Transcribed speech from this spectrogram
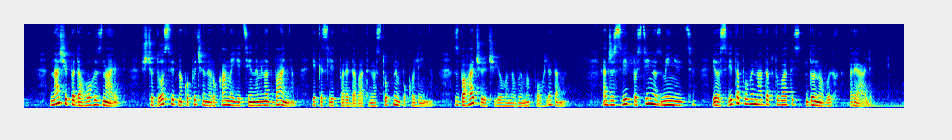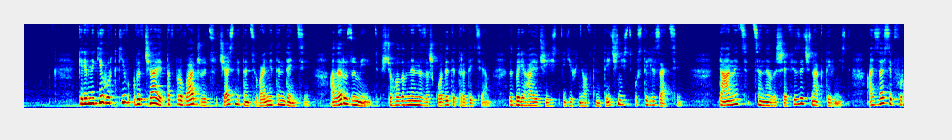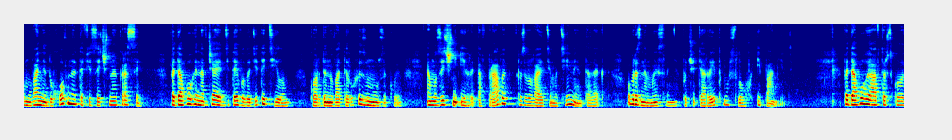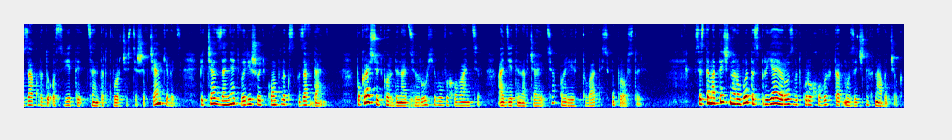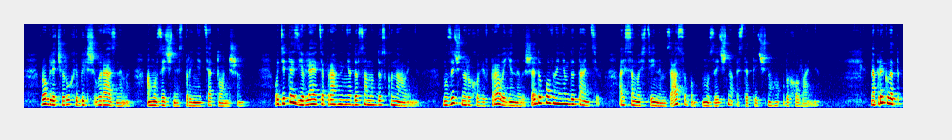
Наші педагоги знають, що досвід, накопичений роками, є цінним надбанням, яке слід передавати наступним поколінням, збагачуючи його новими поглядами. Адже світ постійно змінюється, і освіта повинна адаптуватись до нових реалій. Керівники гуртків вивчають та впроваджують сучасні танцювальні тенденції, але розуміють, що головне не зашкодити традиціям, зберігаючи їхню автентичність у стилізації. Танець це не лише фізична активність, а й засіб формування духовної та фізичної краси. Педагоги навчають дітей володіти тілом, координувати рухи з музикою, а музичні ігри та вправи розвивають емоційний інтелект, образне мислення, почуття ритму, слух і пам'ять. Педагоги авторського закладу освіти Центр творчості Шевченківець під час занять вирішують комплекс завдань, покращують координацію рухів у вихованців, а діти навчаються орієнтуватись у просторі. Систематична робота сприяє розвитку рухових та музичних навичок, роблячи рухи більш виразними, а музичне сприйняття тоншим. У дітей з'являється прагнення до самовдосконалення. Музично-рухові вправи є не лише доповненням до танців, а й самостійним засобом музично-естетичного виховання. Наприклад,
